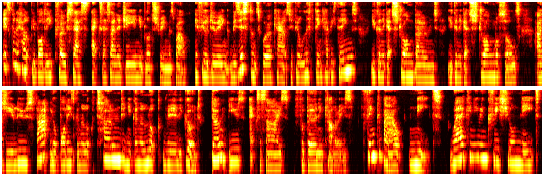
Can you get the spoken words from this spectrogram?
It's going to help your body process excess energy in your bloodstream as well. If you're doing resistance workouts, if you're lifting heavy things, you're going to get strong bones, you're going to get strong muscles. As you lose fat, your body's going to look toned and you're going to look really good. Don't use exercise for burning calories think about NEAT. Where can you increase your NEAT?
